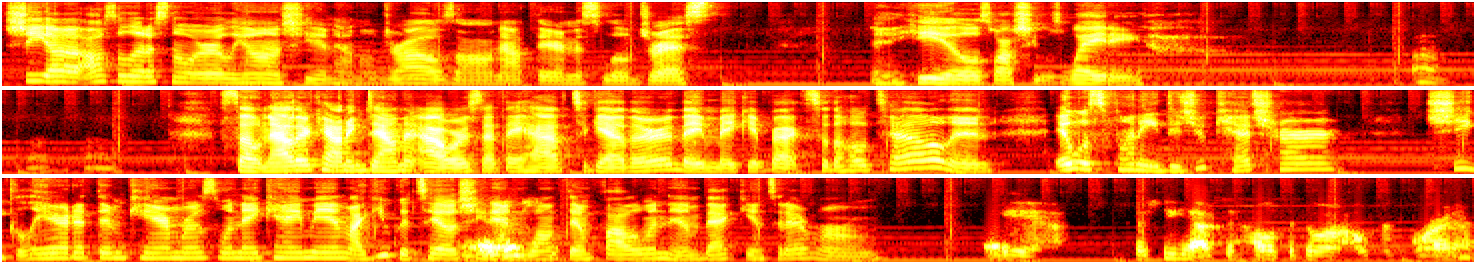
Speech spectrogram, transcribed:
She uh also let us know early on she didn't have no drawers on out there in this little dress and heels while she was waiting. Mm, mm, mm. So now they're counting down the hours that they have together. They make it back to the hotel and it was funny. Did you catch her? She glared at them cameras when they came in. Like you could tell she didn't want them following them back into that room. Yeah. So she had to hold the door open for him.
